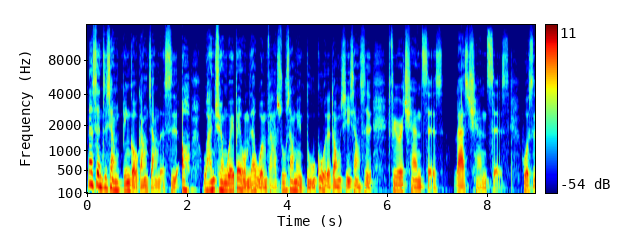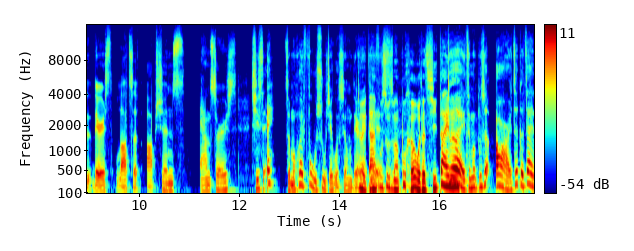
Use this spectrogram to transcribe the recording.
那甚至像 Bingo 刚讲的是，哦，完全违背我们在文法书上面读过的东西，像是 fewer chances。Less chances，或是 There's lots of options, answers。其实，哎，怎么会复数？结果是用 there。对，单复数怎么不合我的期待呢？对，怎么不是 are？这个在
